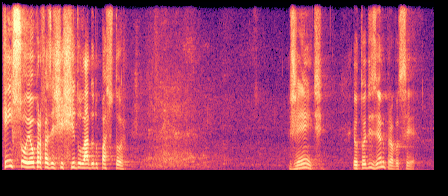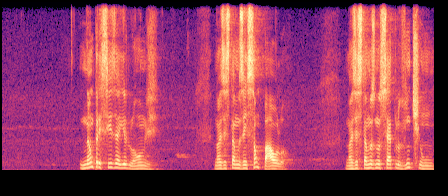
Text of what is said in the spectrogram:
Quem sou eu para fazer xixi do lado do pastor? Gente, eu estou dizendo para você, não precisa ir longe. Nós estamos em São Paulo. Nós estamos no século 21.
